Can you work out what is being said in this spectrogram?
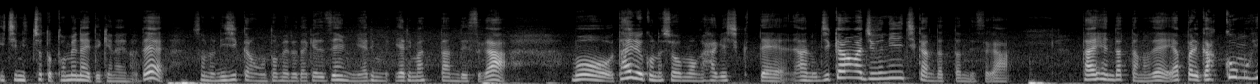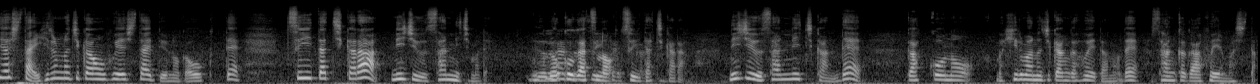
1日ちょっと止めないといけないのでその2時間を止めるだけで全部やりやりまったんですがもう体力の消耗が激しくてあの時間は12日間だったんですが大変だったのでやっぱり学校も増やしたい昼の時間を増やしたいというのが多くて1日から23日まで6月の1日から。23日間で学校の昼間の時間が増えたので参加が増えました。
